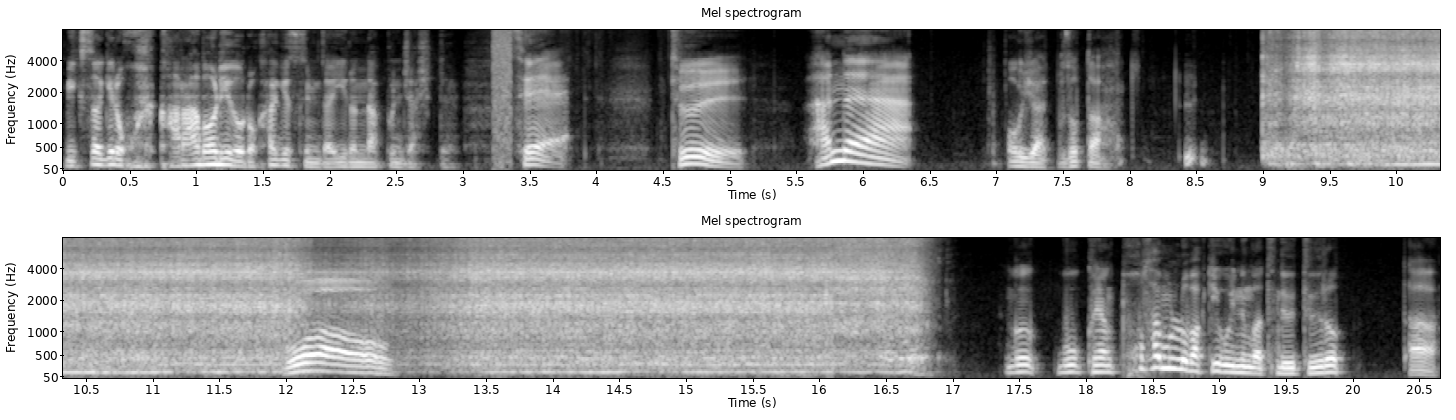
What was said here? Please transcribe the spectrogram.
믹서기를 확 갈아버리도록 하겠습니다. 이런 나쁜 자식들. 셋, 둘, 하나. 어우야 무섭다. 와우. 이거 뭐 그냥 토사물로 바뀌고 있는 것 같은데 더럽다.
